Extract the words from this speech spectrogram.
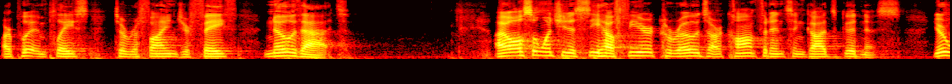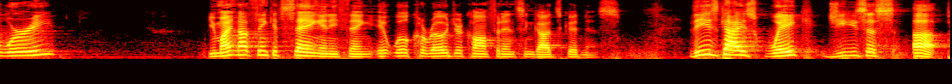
are put in place to refine your faith. Know that. I also want you to see how fear corrodes our confidence in God's goodness. Your worry, you might not think it's saying anything, it will corrode your confidence in God's goodness. These guys wake Jesus up,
